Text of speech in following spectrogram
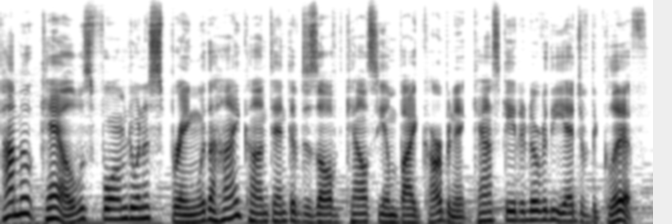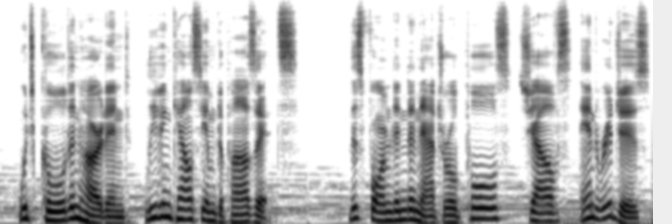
Pamukkale was formed when a spring with a high content of dissolved calcium bicarbonate cascaded over the edge of the cliff, which cooled and hardened, leaving calcium deposits. This formed into natural pools, shelves, and ridges,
